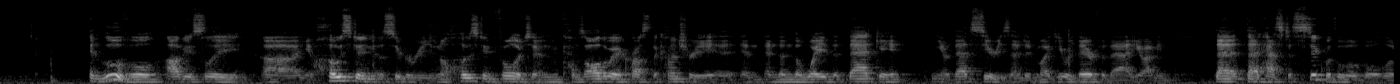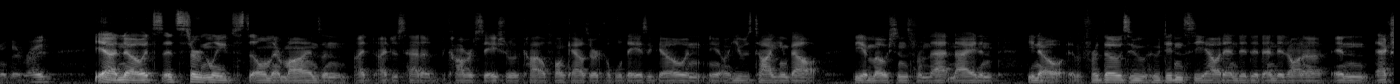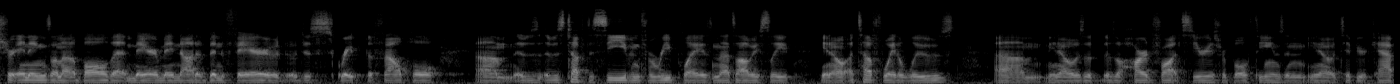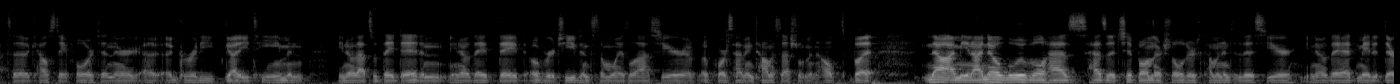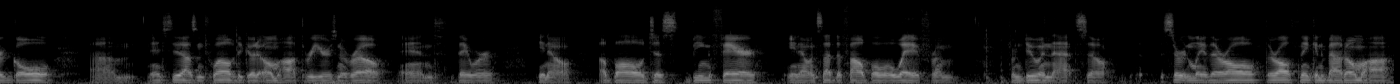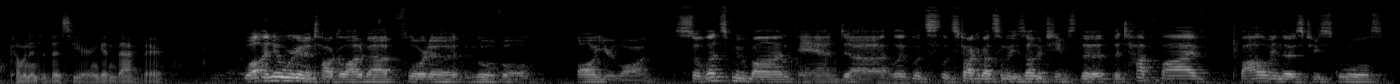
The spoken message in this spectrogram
And Louisville, obviously, uh, you know, hosting a super regional, hosting Fullerton, comes all the way across the country, and, and then the way that that game, you know, that series ended, Mike, you were there for that. You know, I mean, that that has to stick with Louisville a little bit, right? Yeah, no, it's it's certainly still in their minds, and I, I just had a conversation with Kyle Funkhouser a couple days ago, and you know he was talking about the emotions from that night, and you know for those who, who didn't see how it ended, it ended on a in extra innings on a ball that may or may not have been fair. It, it just scraped the foul pole. Um, it was it was tough to see even from replays, and that's obviously you know a tough way to lose. Um, you know, it was a a hard fought series for both teams, and you know, tip your cap to Cal State Fullerton. They're a, a gritty, gutty team, and you know that's what they did, and you know they they overachieved in some ways last year. Of course, having Thomas Eshelman helped, but no, I mean I know Louisville has has a chip on their shoulders coming into this year. You know, they had made it their goal um, in 2012 to go to Omaha three years in a row, and they were you know a ball just being fair, you know, inside the foul pole away from from doing that. So certainly they're all they're all thinking about Omaha coming into this year and getting back there. Well, I know we're going to talk a lot about Florida and Louisville all year long. So let's move on and uh, let, let's let's talk about some of these other teams. The the top five following those two schools,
